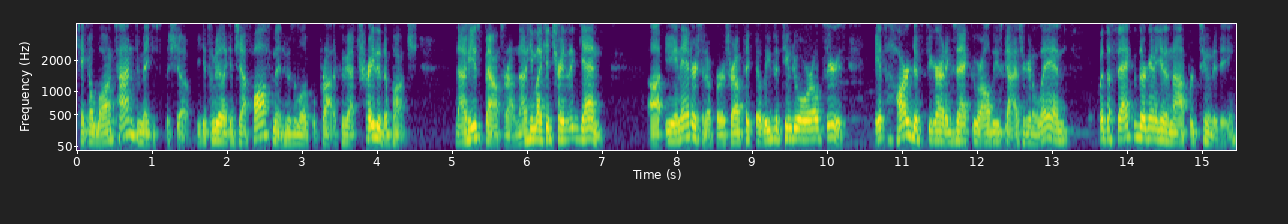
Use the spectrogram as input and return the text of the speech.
take a long time to make it to the show. You get somebody like a Jeff Hoffman, who's a local product, who got traded a bunch. Now he's bouncing around. Now he might get traded again. Uh, Ian Anderson, a first round pick that leads a team to a World Series. It's hard to figure out exactly where all these guys are going to land, but the fact that they're going to get an opportunity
